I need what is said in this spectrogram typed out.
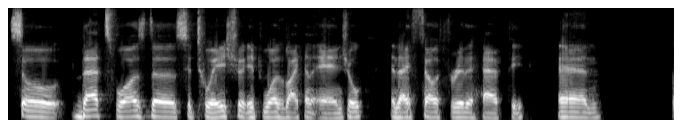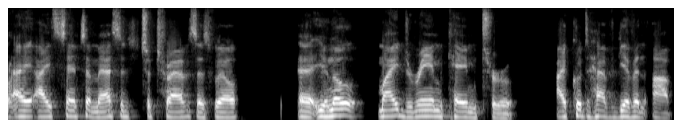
So that was the situation. It was like an angel. And I felt really happy. And I, I sent a message to Travis as well. Uh, you know, my dream came true. I could have given up,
